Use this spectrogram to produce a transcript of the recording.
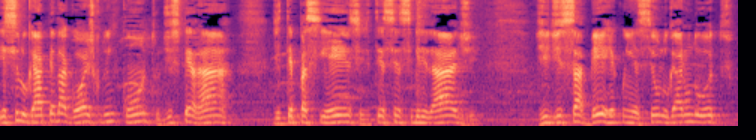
esse lugar pedagógico do encontro, de esperar, de ter paciência, de ter sensibilidade, de, de saber reconhecer o lugar um do outro.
